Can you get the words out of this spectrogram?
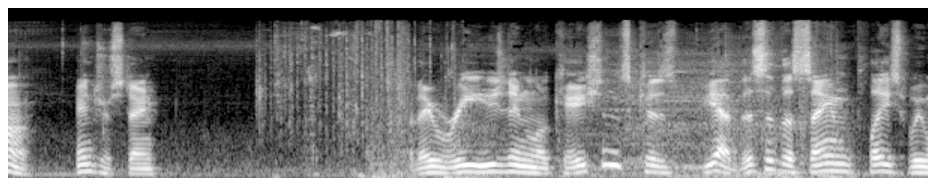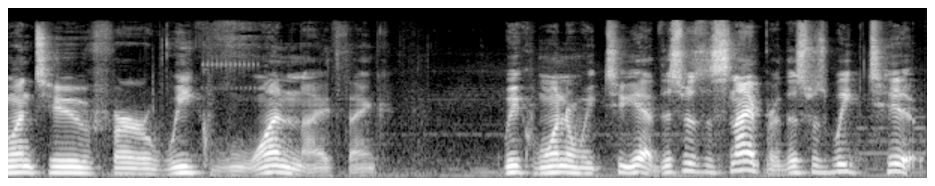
Huh, interesting. Are they reusing locations? Because, yeah, this is the same place we went to for week one, I think. Week one or week two. Yeah, this was the sniper. This was week two.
